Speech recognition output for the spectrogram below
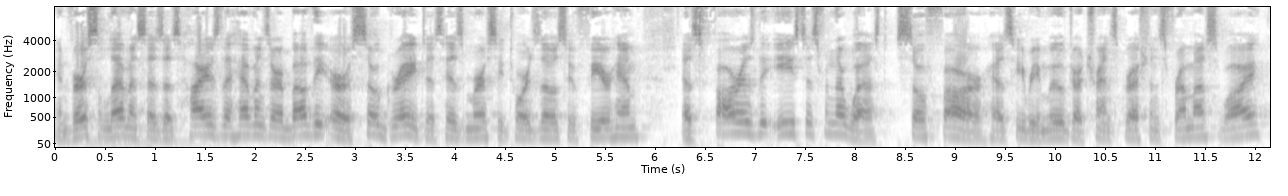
In verse 11 says, As high as the heavens are above the earth, so great is His mercy towards those who fear Him. As far as the east is from the west, so far has he removed our transgressions from us. Why?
